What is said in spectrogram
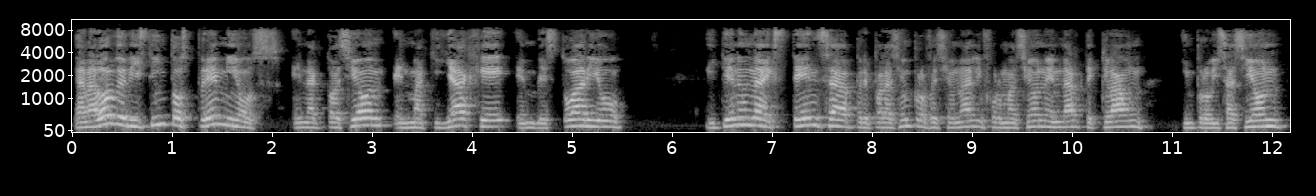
ganador de distintos premios en actuación, en maquillaje, en vestuario, y tiene una extensa preparación profesional y formación en arte clown, improvisación,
